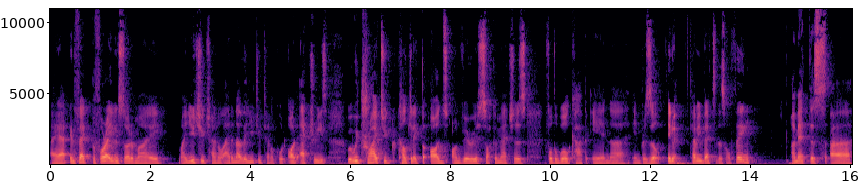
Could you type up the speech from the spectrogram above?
Uh, in fact, before I even started my my YouTube channel, I had another YouTube channel called Odd Actuaries, where we tried to calculate the odds on various soccer matches for the World Cup in uh, in Brazil. Anyway, coming back to this whole thing, I'm at this uh,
